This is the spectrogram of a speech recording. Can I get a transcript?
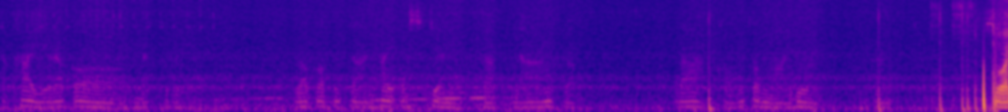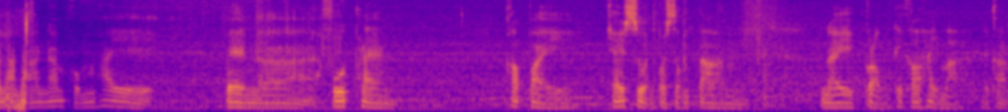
ตะไคร่แล้วก็แบคทีเรียแล้วก็เป็นการให้ออกซิเจนกับน้ำกับรากของต้นไม้ด้วย ส่วนอาหารนั้นผมให้เป็นฟู้ดแพลนเข้าไปใช้ส่วนผสมตามในกล่องที่เขาให้มานะครับ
